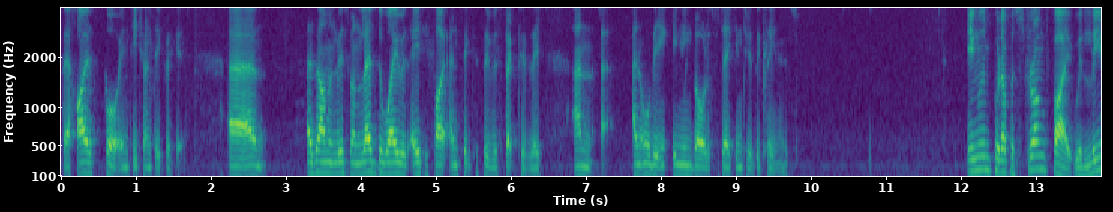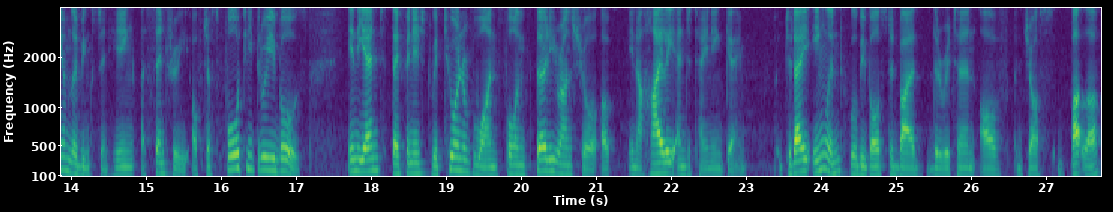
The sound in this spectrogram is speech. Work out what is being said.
their highest score in T20 cricket. Um, Azam and Rizwan led the way with 85 and 63 respectively, and and all the England bowlers were taken to the cleaners. England put up a strong fight with Liam Livingstone hitting a century of just 43 balls. In the end, they finished with 201, falling 30 runs short of, in a highly entertaining game. Today, England will be bolstered by the return of Jos Buttler,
